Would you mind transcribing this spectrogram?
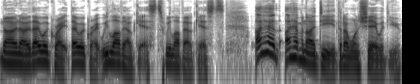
No, no, they were great. They were great. We love our guests. We love our guests. I had I have an idea that I want to share with you.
